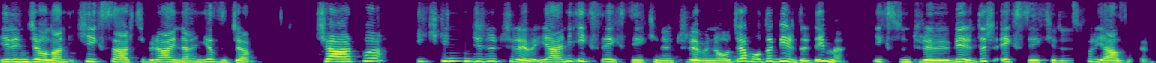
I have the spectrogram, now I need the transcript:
Birinci olan 2x artı 1 aynen yazacağım. Çarpı ikincinin türevi. Yani x eksi 2'nin türevi ne olacak? O da 1'dir değil mi? x'in türevi 1'dir. Eksi 2'nin 0 yazmıyorum.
